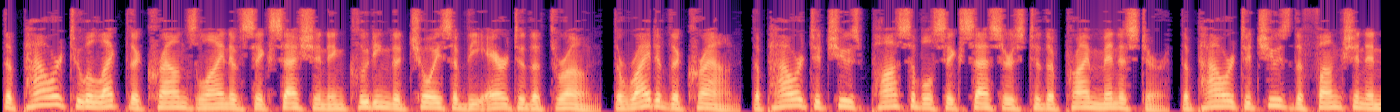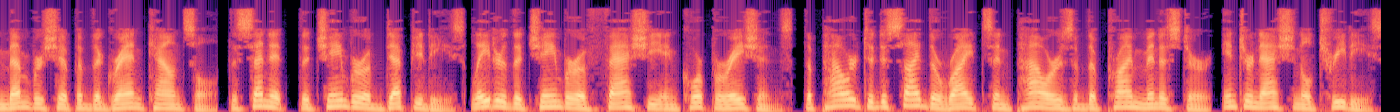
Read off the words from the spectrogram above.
The power to elect the crown's line of succession including the choice of the heir to the throne, the right of the crown, the power to choose possible successors to the prime minister, the power to choose the function and membership of the Grand Council, the Senate, the Chamber of Deputies later the Chamber of Fasci and Corporations, the power to decide the rights and powers of the prime minister, international treaties,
